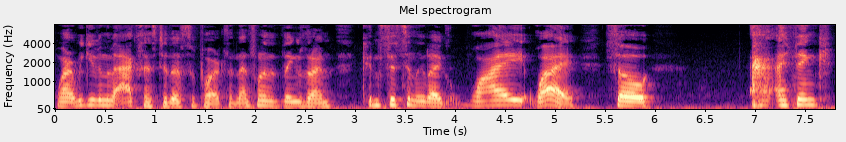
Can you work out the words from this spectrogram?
Why aren't we giving them access to those supports? And that's one of the things that I'm consistently like, why, why? So I think,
